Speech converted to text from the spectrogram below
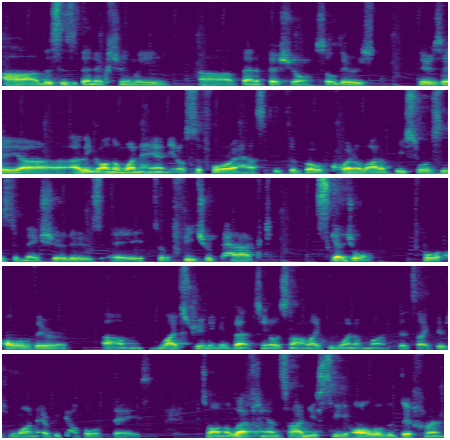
Uh, this has been extremely uh, beneficial. So there's there's a uh, I think on the one hand, you know, Sephora has to devote quite a lot of resources to make sure there's a sort of feature-packed schedule for all of their um, live streaming events. You know, it's not like one a month. It's like there's one every couple of days. So on the left-hand side, you see all of the different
